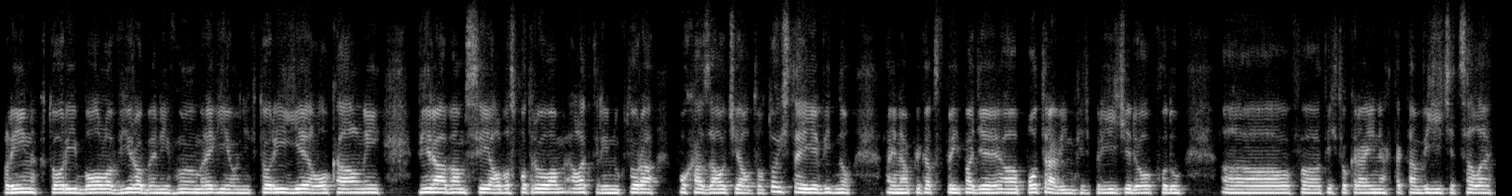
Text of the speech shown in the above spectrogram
plyn, ktorý bol vyrobený v mojom regióne, ktorý je lokálny, vyrábam si alebo spotrebujem elektrínu, ktorá pochádza odtiaľto. To isté je vidno aj napríklad v prípade potravín, keď prídete do obchodu v týchto krajinách, tak tam vidíte celé,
